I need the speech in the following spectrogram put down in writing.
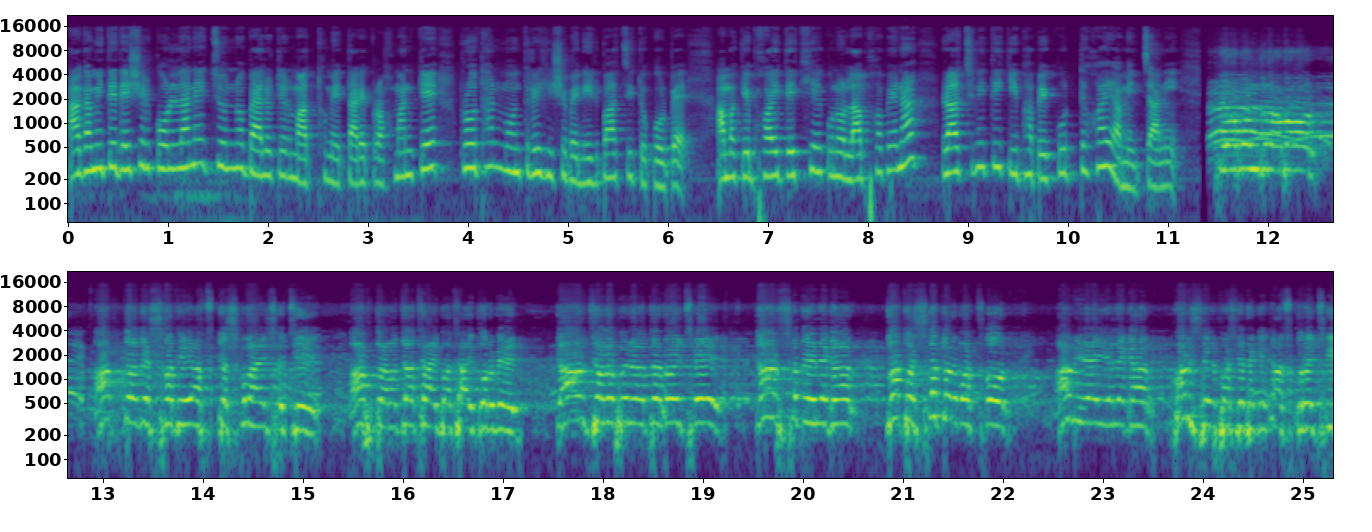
আগামীতে দেশের কল্যাণের জন্য ব্যালটের মাধ্যমে তারেক রহমানকে প্রধানমন্ত্রী হিসেবে নির্বাচিত করবে। আমাকে ভয় দেখিয়ে কোনো লাভ হবে না। রাজনীতি কীভাবে করতে হয় আমি জানি। আমার, আপনাদের সাথে আজকে সময় এসেছে। আপনারা যাচাই বাছাই করবেন কার জনপ্রিয়তা রয়েছে, কার সাথে এলাকার গত সতেরো বছর আমি এই এলাকার মানুষের পাশে থেকে কাজ করেছি।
